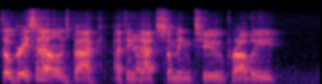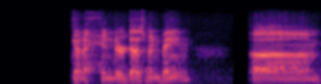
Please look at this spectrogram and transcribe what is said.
So Grayson Allen's back. I think yeah. that's something to probably gonna hinder Desmond Bane Um,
